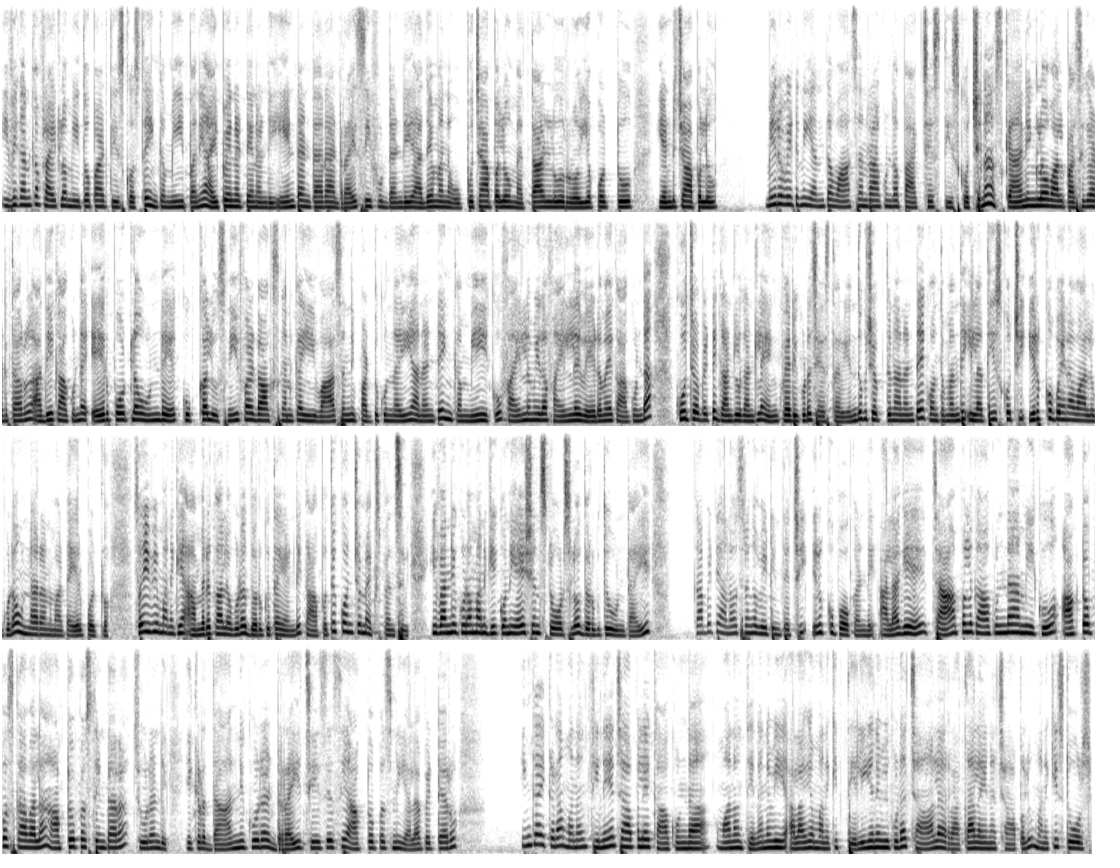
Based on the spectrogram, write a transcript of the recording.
ఇవి కనుక ఫ్లైట్లో మీతో పాటు తీసుకొస్తే ఇంకా మీ పని అయిపోయినట్టేనండి. ఏంటంటారా? డ్రై సీ ఫుడ్ అండి. అదే మన ఉప్పు చేపలు మెత్తాళ్ళు రొయ్య పొట్టు ఎండు చేపలు. మీరు వీటిని ఎంత వాసన రాకుండా ప్యాక్ చేసి తీసుకొచ్చినా స్కానింగ్లో వాళ్ళు పసిగడతారు. అదే కాకుండా ఎయిర్పోర్ట్లో ఉండే కుక్కలు స్నీఫర్ డాగ్స్ కనుక ఈ వాసనని పట్టుకున్నాయి అని అంటే ఇంకా మీకు ఫైన్ల మీద ఫైన్లే వేయడమే కాకుండా కూర్చోబెట్టి గంటలు గంటల ఎంక్వైరీ కూడా చేస్తారు. ఎందుకు చెప్తున్నానంటే కొంతమంది ఇలా తీసుకొచ్చి ఇరుక్కుపోయిన వాళ్ళు కూడా ఉన్నారనమాట ఎయిర్పోర్ట్లో. సో ఇవి మనకి అమెరికాలో కూడా దొరుకుతాయండి. కాకపోతే కొంచెం ఎక్స్పెన్సివ్ ఇవన్నీ కూడా మనకి కొన్ని ఏషియన్ స్టోర్స్లో దొరుకుతూ ఉంటాయి. కాబట్టి అనవసరంగా వీటిని తెచ్చి ఇరుక్కుపోకండి. అలాగే చేపలు కాకుండా మీకు ఆక్టోపస్ కావాలా? ఆక్టోపస్ తింటారా? చూడండి ఇక్కడ దాన్ని కూడా డ్రై చేసేసి ఆక్టోపస్ని ఎలా పెట్టారో. ఇంకా ఇక్కడ మనం తినే చేపలే కాకుండా మనం తిననివి అలాగే మనకి తెలియనివి కూడా చాలా రకాలైన చేపలు మనకి స్టోర్స్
